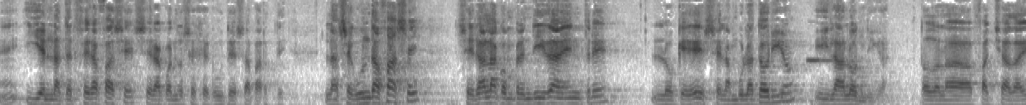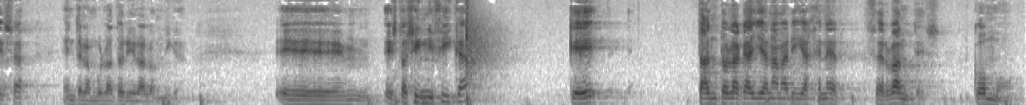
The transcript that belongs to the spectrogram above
¿eh? y en la tercera fase será cuando se ejecute esa parte. La segunda fase será la comprendida entre lo que es el ambulatorio y la alhóndiga, toda la fachada esa entre el ambulatorio y la alhóndiga. Eh, esto significa que tanto la calle Ana María Gener, Cervantes, como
